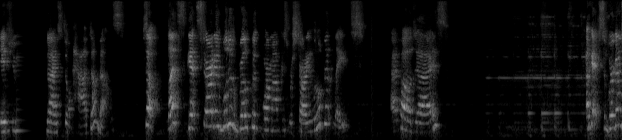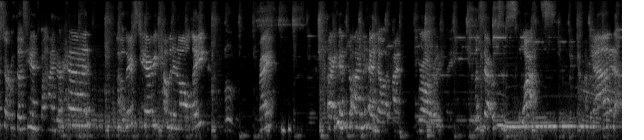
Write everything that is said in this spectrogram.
if you guys don't have dumbbells. So let's get started. We'll do a real quick warm up because we're starting a little bit late. I apologize. Okay, so we're gonna start with those hands behind our head. Oh, there's Terry coming in all late, right? All right, hands behind the head. No, I'm, we're already late. Let's start with some squats. Down and up.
